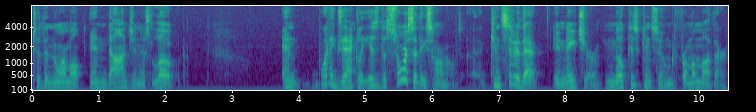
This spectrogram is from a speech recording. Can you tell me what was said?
to the normal endogenous load? And what exactly is the source of these hormones? Uh, consider that in nature, milk is consumed from a mother,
